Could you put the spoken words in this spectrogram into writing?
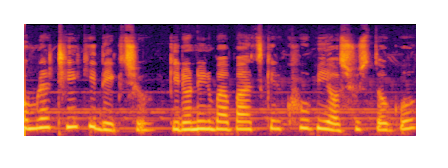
তোমরা ঠিকই দেখছ, কিরণের বাবা আজকের খুবই অসুস্থ গো।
